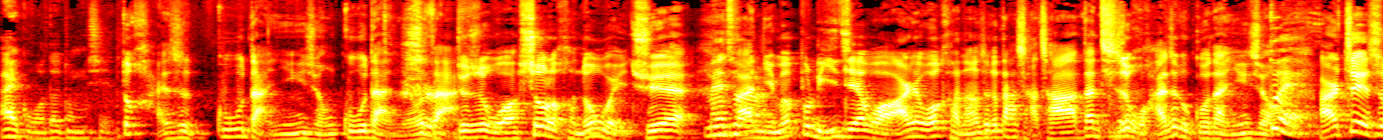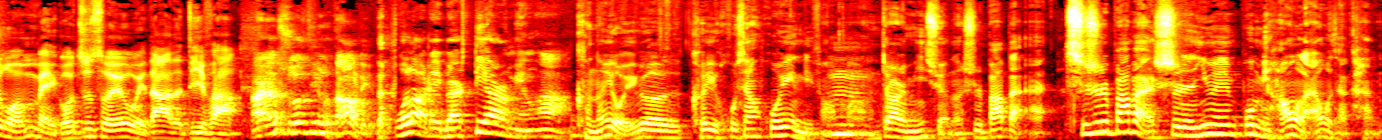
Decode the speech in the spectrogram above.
爱国的东西。都还是孤胆英雄、孤胆牛是仔，就是我受了很多委屈，没错啊，你们不理解我，而且我可能是个大傻叉，但其实我还是个孤胆英雄。对而这也是我们美国之所以伟大的地方。而人说的挺有道理的。吴老这边第二名啊，可能有一个可以互相呼应的地方吧。第二名选的是八百，其实八百是因为波米喊我来我才看的，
